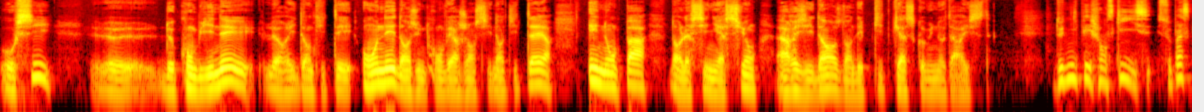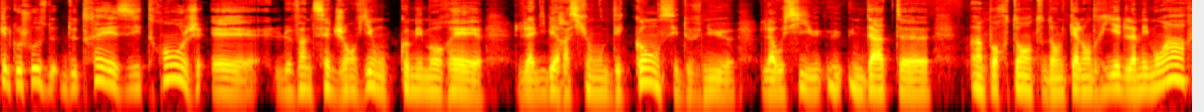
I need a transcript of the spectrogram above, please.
aussi euh, de combiner leur identité. On est dans une convergence identitaire et non pas dans l'assignation à résidence dans des petites cases communautaristes. Denis Péchanski, il se passe quelque chose de, très étrange. le 27 janvier, on commémorait la libération des camps. C'est devenu euh, là aussi une date euh, importante dans le calendrier de la mémoire.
